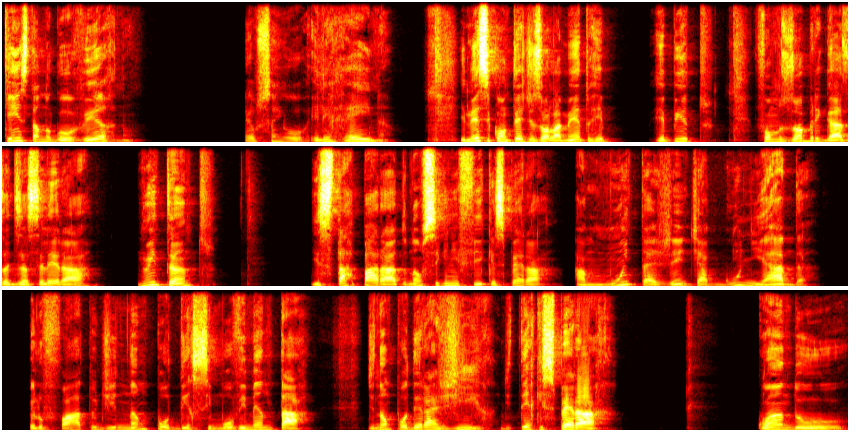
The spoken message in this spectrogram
Quem está no governo é o Senhor, ele reina. E nesse contexto de isolamento, repito, fomos obrigados a desacelerar. No entanto, estar parado não significa esperar. Há muita gente agoniada pelo fato de não poder se movimentar, de não poder agir, de ter que esperar. Quando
